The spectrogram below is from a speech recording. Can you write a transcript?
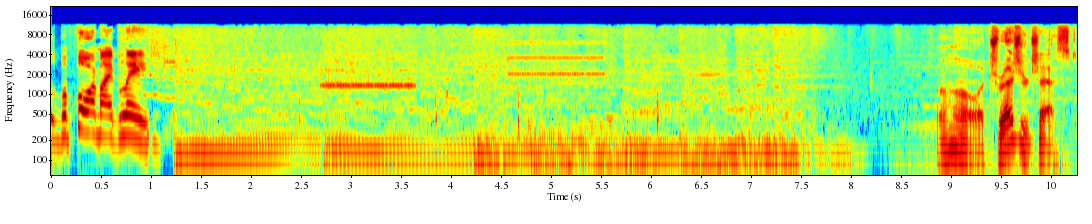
Fall before my blade. Oh, a treasure chest.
